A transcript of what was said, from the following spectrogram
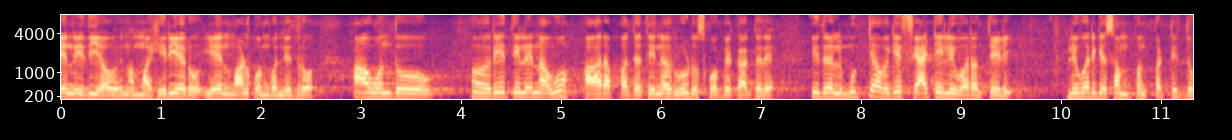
ಏನು ಇದೆಯೋ ನಮ್ಮ ಹಿರಿಯರು ಏನು ಮಾಡ್ಕೊಂಡು ಬಂದಿದ್ರು ಆ ಒಂದು ರೀತಿಯಲ್ಲೇ ನಾವು ಆಹಾರ ಪದ್ಧತಿನ ರೂಢಿಸ್ಕೋಬೇಕಾಗ್ತದೆ. ಇದರಲ್ಲಿ ಮುಖ್ಯವಾಗಿ ಫ್ಯಾಟಿ ಲಿವರ್ ಅಂತೇಳಿ, ಲಿವರ್ಗೆ ಸಂಬಂಧಪಟ್ಟಿದ್ದು.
